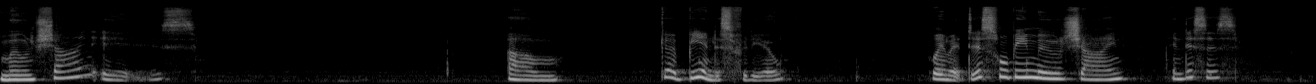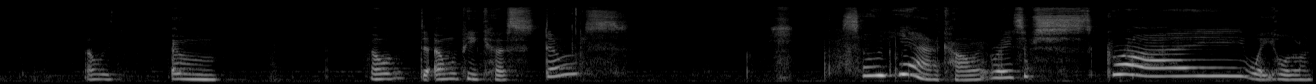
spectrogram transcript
Moonshine is um gonna be in this video. Wait a minute, this will be Moonshine, and this is I was um The LP Customs. So yeah, comment, rate, subscribe. Wait, hold on.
